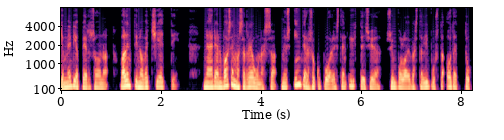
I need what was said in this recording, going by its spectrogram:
ja mediapersona Valentino Vecchietti, nähdään vasemmassa reunassa myös intersukupuolisten yhteisöä symboloivasta lipusta otettu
